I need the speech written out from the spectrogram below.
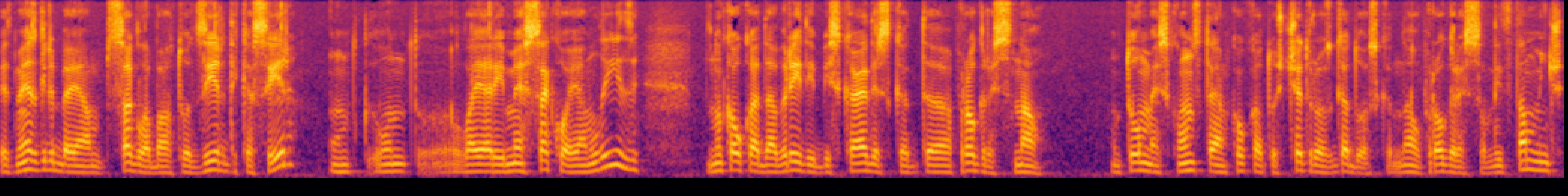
bet mēs gribējām saglabāt to dzirdi, kas ir. Un, un, lai arī mēs sekojām līdzi, nu, kaut kādā brīdī bija skaidrs, ka uh, progress nav. Un to mēs konstatējam kaut kādos četros gados, kad nav progresa. Līdz tam viņš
